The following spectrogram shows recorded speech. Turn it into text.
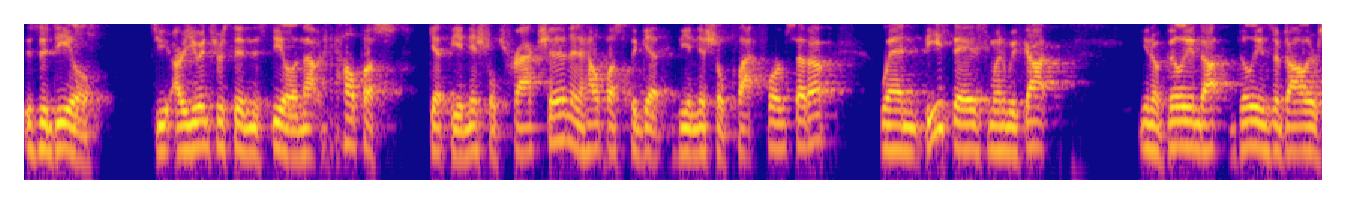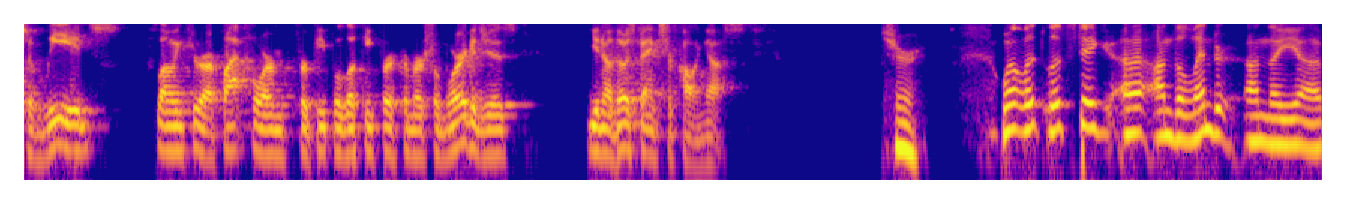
this is a deal. You, are you interested in this deal?" And that would help us get the initial traction and help us to get the initial platform set up when these days, when we've got you know billion do- billions of dollars of leads flowing through our platform for people looking for commercial mortgages, you know those banks are calling us. Sure. Well, let, us take uh, on the lender on the uh,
